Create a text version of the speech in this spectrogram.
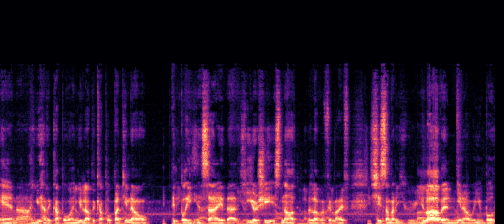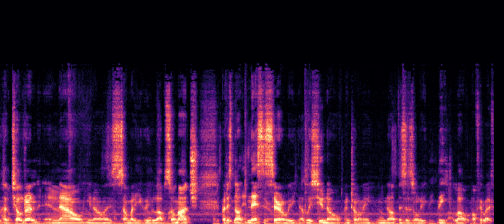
and uh, you have a couple and you love the couple, but you know deeply inside that he or she is not the love of your life. She's somebody who you love, and you know you both had children, and now you know is somebody who you love so much, but it's not necessarily, at least you know internally, not necessarily the love of your life.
